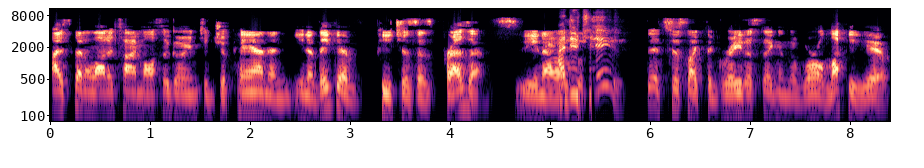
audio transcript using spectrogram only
I spent a lot of time also going to Japan, and you know, they give peaches as presents. You know, I do too. it's just like the greatest thing in the world. Lucky you.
